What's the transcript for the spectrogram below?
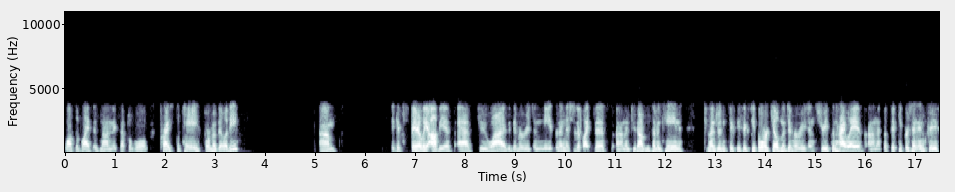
loss of life is not an acceptable price to pay for mobility. Um, I think it's fairly obvious as to why the Denver region needs an initiative like this. Um, in 2017, 266 people were killed in the Denver region streets and highways. Um, that's a 50% increase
